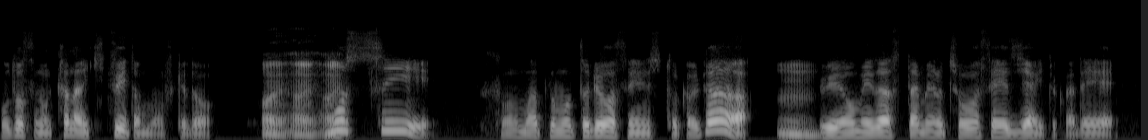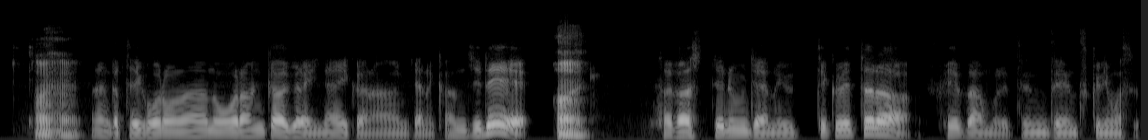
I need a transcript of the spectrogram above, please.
落とすのかなりきついと思うんですけど、はいはいはいも。し、その松本涼選手とかがうん。上を目指すための調整試合とかで、はいはい。なんか手頃なノーランカーぐらいいないかなみたいな感じではい。探してるみたいなの言ってくれたら、フェザーまで全然作りますよ。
